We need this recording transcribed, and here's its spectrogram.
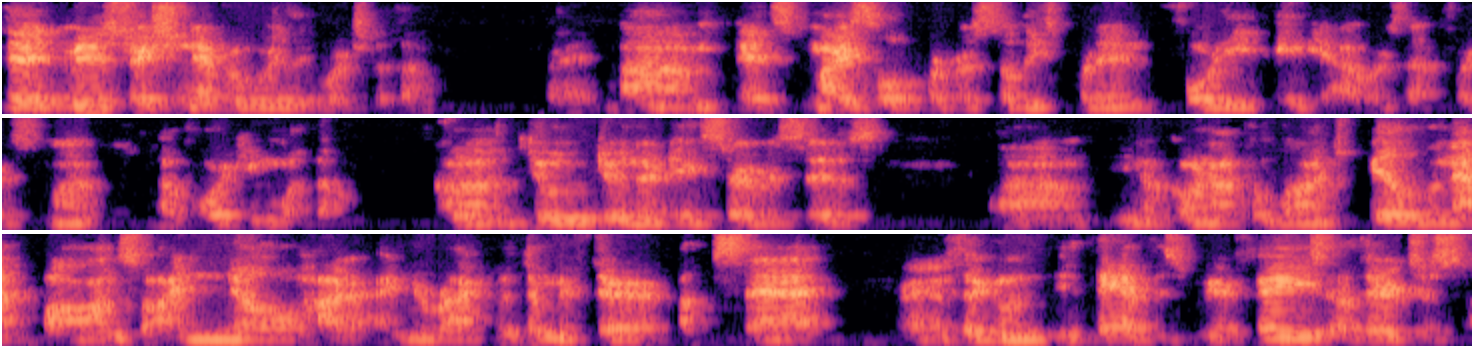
the administration never really works with them. Right. Um, it's my sole purpose to at least put in 40, 80 hours that first month of working with them, uh, doing doing their day services. Um, you know, going out to lunch, building that bond, so I know how to interact with them if they're upset, Right. if they're going, if they have this weird phase, or they're just,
